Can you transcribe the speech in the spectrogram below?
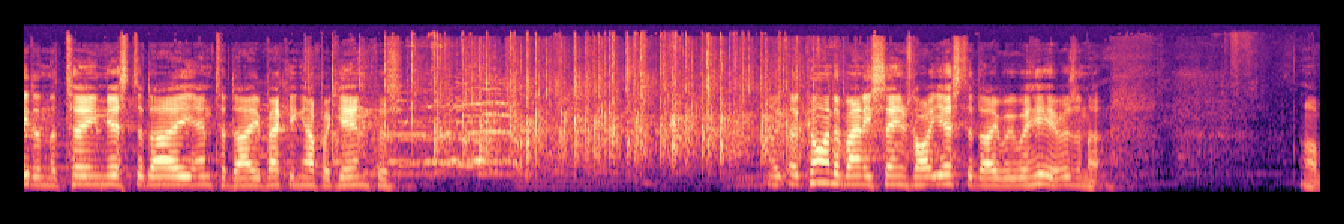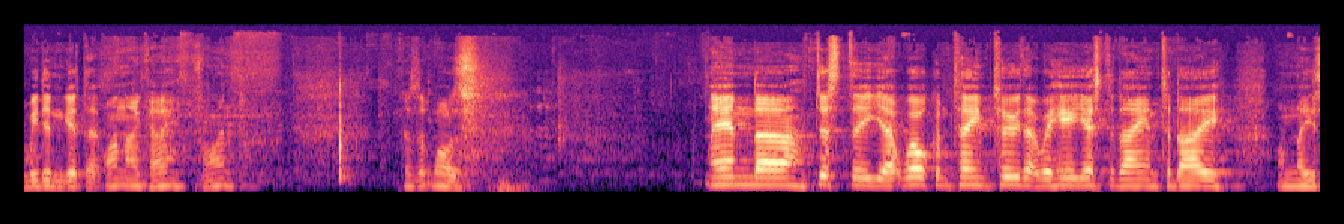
Kate and the team yesterday and today backing up again because it kind of only seems like yesterday we were here, isn't it? Oh, we didn't get that one. Okay, fine. Because it was. And uh, just the uh, welcome team, too, that were here yesterday and today on these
